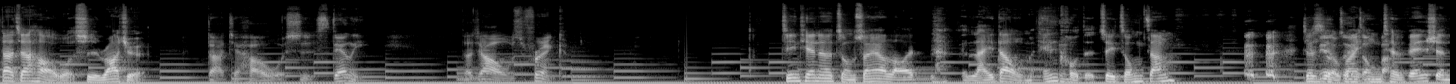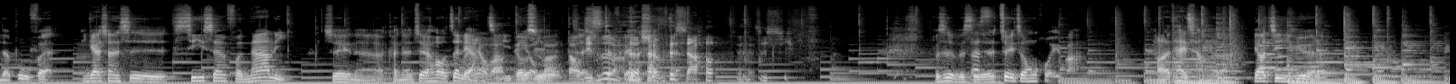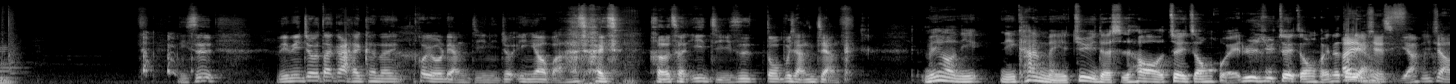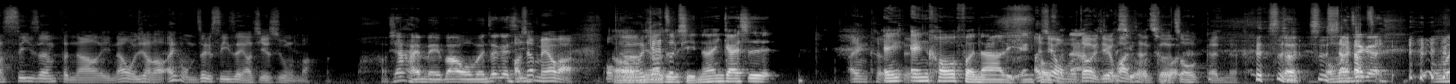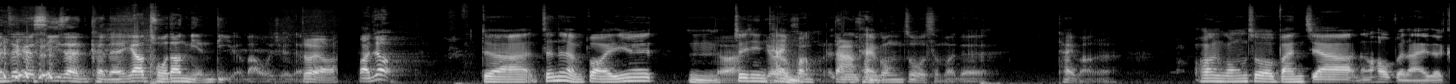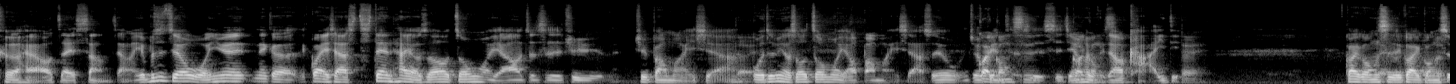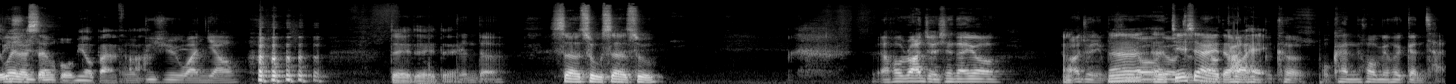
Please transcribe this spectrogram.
大家好，我是 Roger。大家好，我是 Stanley。大家好，我是 Frank。今天呢，总算要来 来到我们 Ankle 的最终章，就是有关 intervention 的部分，应该算是 season finale。所以呢，可能最后这两集都是我的 intervention。不想要继续？不是不是，最终回吧。好了，太长了啦，要进音乐了。你是明明就大概还可能会有两集，你就硬要把它 拆成合成一集，是都不想讲？没有你，你看美剧的时候，最终回日剧最终回那都两集啊。你讲 season finale，那我就想到，哎、欸，我们这个 season 要结束了吗？好像还没吧？我们这个好像没有吧？哦，我们没有，对不起，那应该是 ankle ankle finale，而且我们都已经换成隔周更了。是是，我们这个。我们这个 season 可能要拖到年底了吧？我觉得。对啊，反正对啊，真的很不好意思，因为嗯，最近太忙了，大太工作什么的太忙了，换工作搬家，然后本来的课还要再上，这样也不是只有我，因为那个怪一下 Stan，他有时候周末也要就是去去帮忙一下，我这边有时候周末也要帮忙一下，所以我们就变成是时间会比较卡一点，对。怪公司，怪公司，为了生活没有办法，必须弯腰。对对对，真的，社畜社畜。然后 Roger 现在又，Roger 你不是又呃，接下来的话，嘿，课我看后面会更惨。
